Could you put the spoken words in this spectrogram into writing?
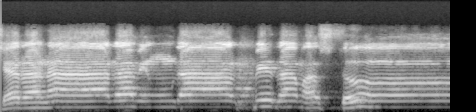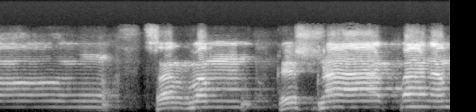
चरणारविन्दार्पितमस्तु सर्वं कृष्णार्पणं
